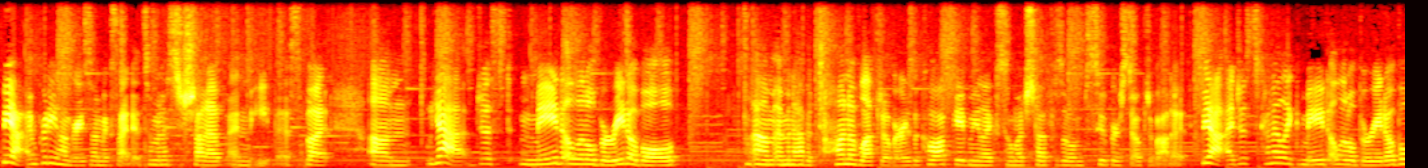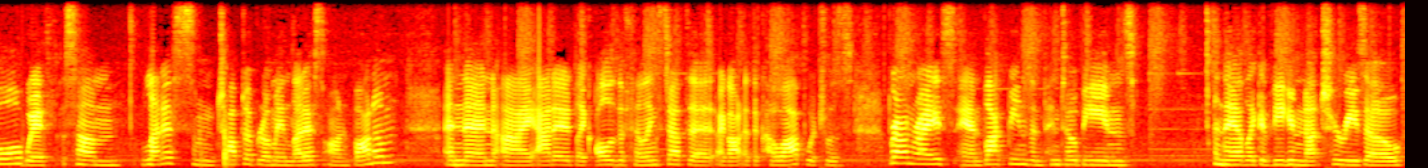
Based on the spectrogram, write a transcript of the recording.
But yeah, I'm pretty hungry, so I'm excited. So I'm gonna shut up and eat this. But um, yeah, just made a little burrito bowl um, I'm gonna have a ton of leftovers. The co-op gave me like so much stuff, so I'm super stoked about it. But yeah, I just kind of like made a little burrito bowl with some lettuce, some chopped up romaine lettuce on bottom, And then I added like all of the filling stuff that I got at the co-op, which was brown rice and black beans and pinto beans. And they have like a vegan nut chorizo.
